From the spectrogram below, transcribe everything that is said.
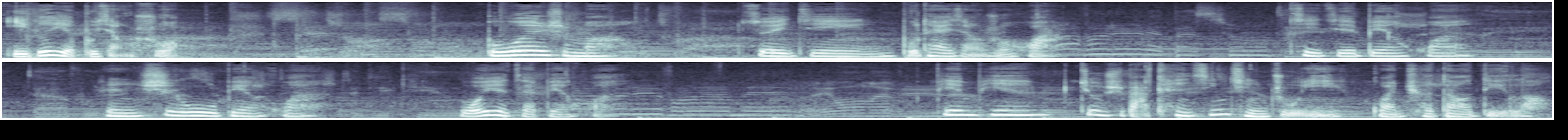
一个也不想说。不为什么，最近不太想说话。季节变换，人事物变换，我也在变换。偏偏就是把看心情主义贯彻到底了。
